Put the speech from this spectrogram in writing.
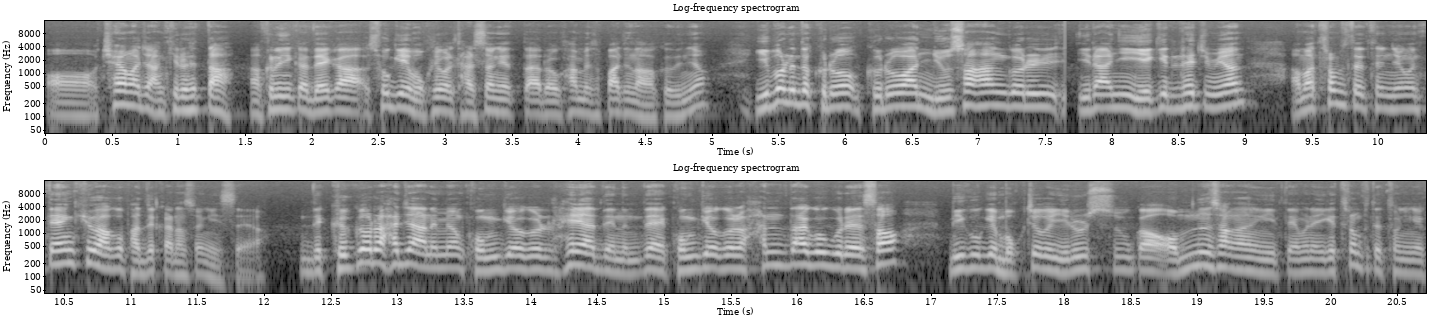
어, 처형하지 않기로 했다. 아, 그러니까 내가 소기의 목적을 달성했다라고 하면서 빠져나왔거든요. 이번에도 그러, 그러한 유사한 거를 이란이 얘기를 해주면 아마 트럼프 대통령은 땡큐 하고 받을 가능성이 있어요. 근데 그거를 하지 않으면 공격을 해야 되는데 공격을 한다고 그래서 미국의 목적을 이룰 수가 없는 상황이기 때문에 이게 트럼프 대통령의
